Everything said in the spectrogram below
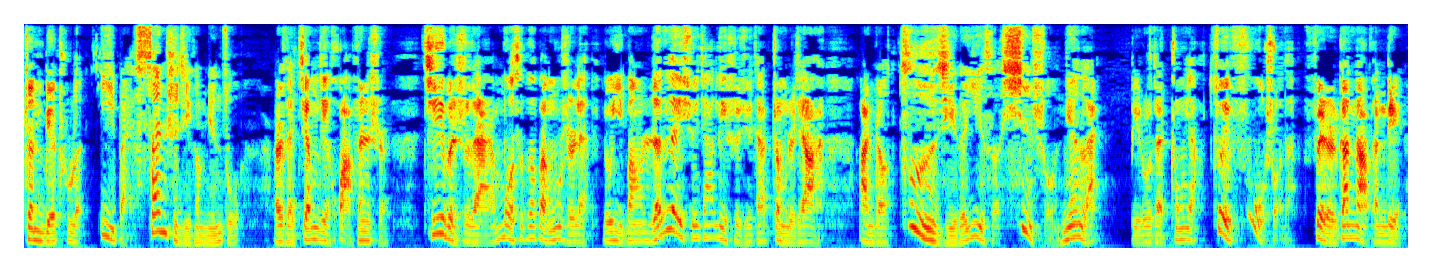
甄别出了一百三十几个民族。而在疆界划分时，基本是在莫斯科办公室里，由一帮人类学家、历史学家、政治家按照自己的意思信手拈来。比如在中亚最富庶的费尔干纳盆地，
